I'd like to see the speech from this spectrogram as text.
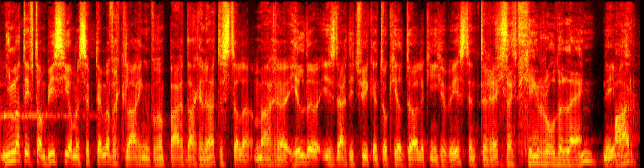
Niemand heeft ambitie om een septemberverklaring voor een paar dagen uit te stellen. Maar uh, Hilde is daar dit weekend ook heel duidelijk in geweest en terecht. Zegt geen rode lijn, nee, maar... maar...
